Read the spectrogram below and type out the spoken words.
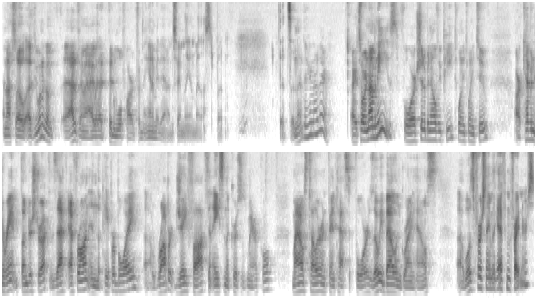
And also, if you want to go Addams Family, I would have Finn Wolfhard from the animated Addams Family on my list, but that's neither here nor there. All right, so our nominees for should have been LVP 2022 are Kevin Durant in Thunderstruck, Zac Efron in The Paperboy, uh, Robert J. Fox in Ace in the Christmas Miracle, Miles Teller in Fantastic Four, Zoe Bell in Grindhouse. Uh, what was the first name of the guy from The Frighteners?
